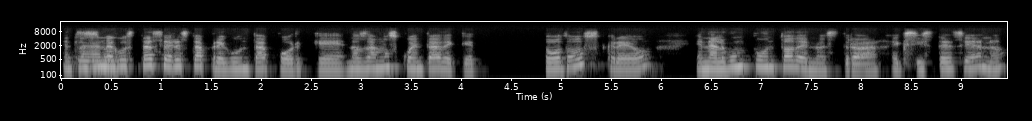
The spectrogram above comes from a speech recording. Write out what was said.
Entonces me gusta hacer esta pregunta porque nos damos cuenta de que todos, creo, en algún punto de nuestra existencia, ¿no?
